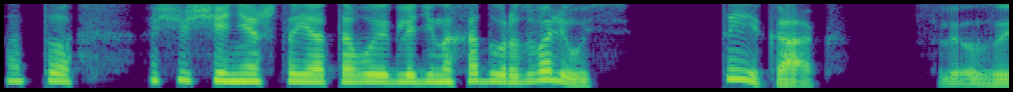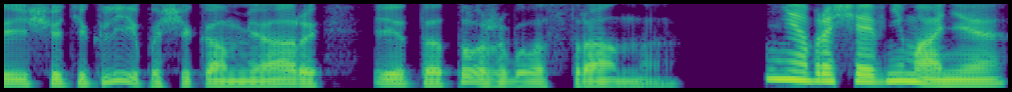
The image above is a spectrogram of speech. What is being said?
а то ощущение, что я того и гляди на ходу развалюсь. Ты как?» Слезы еще текли по щекам Миары, и это тоже было странно. «Не обращай внимания».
